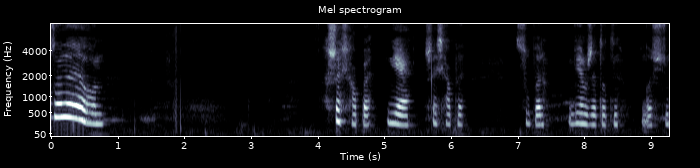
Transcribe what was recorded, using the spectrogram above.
za Leon? 6 HP. Nie, 6 HP. Super. Wiem, że to ty, gościu.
